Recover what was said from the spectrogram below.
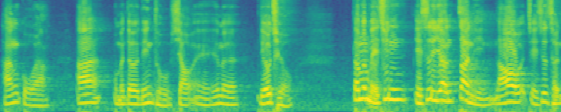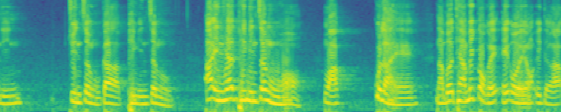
韩国啊，啊，我们的领土小诶，什么琉球。他们美军也是一样占领，然后也是成立军政府甲平民政府。啊，因遐平民政府吼换过来的，若无听美国的话哦，伊就啊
